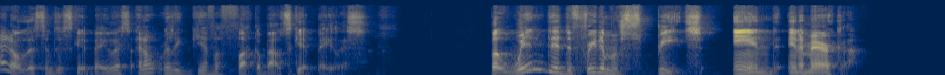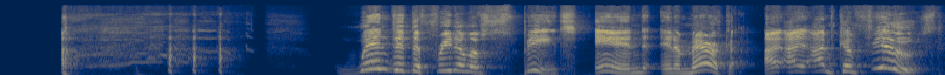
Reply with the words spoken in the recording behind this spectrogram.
I don't listen to Skip Bayless. I don't really give a fuck about Skip Bayless. But when did the freedom of speech end in America? When did the freedom of speech end in America? I, I, I'm confused.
